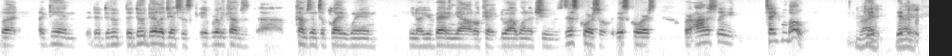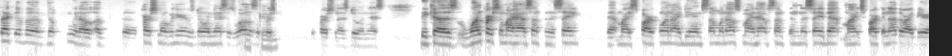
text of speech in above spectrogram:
but again, the, the, the, due diligence is it really comes uh, comes into play when you know you're vetting out. Okay, do I want to choose this course over this course, or honestly, take them both. Right. Get, get right. the perspective of the you know of the person over here who's doing this as well that's as the, pers- the person that's doing this, because one person might have something to say that might spark one idea and someone else might have something to say that might spark another idea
